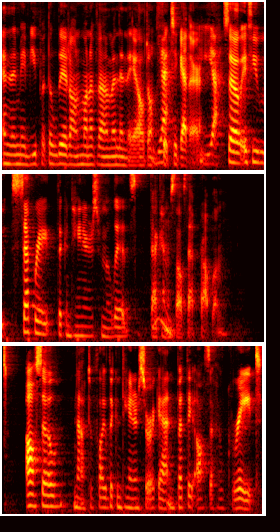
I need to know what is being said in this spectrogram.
and then maybe you put the lid on one of them, and then they all don't Yeah. fit together. Yeah. So if you separate the containers from the lids, that kind of solves that problem. Also, not to plug the container store again, but they also have great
